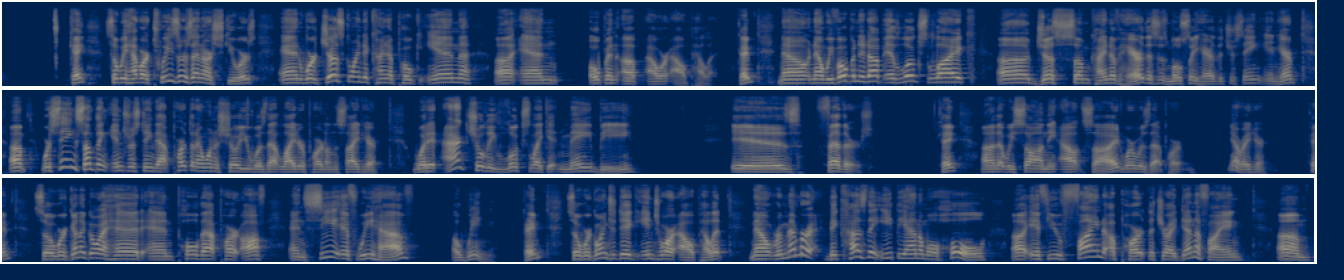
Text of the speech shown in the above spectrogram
Okay, so we have our tweezers and our skewers, and we're just going to kind of poke in uh, and open up our owl pellet. Okay, now, now we've opened it up. It looks like uh, just some kind of hair. This is mostly hair that you're seeing in here. Uh, we're seeing something interesting. That part that I want to show you was that lighter part on the side here. What it actually looks like it may be is feathers, okay, uh, that we saw on the outside. Where was that part? Yeah, right here, okay. So we're going to go ahead and pull that part off and see if we have a wing, okay. So we're going to dig into our owl pellet. Now remember, because they eat the animal whole, uh, if you find a part that you're identifying, um,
